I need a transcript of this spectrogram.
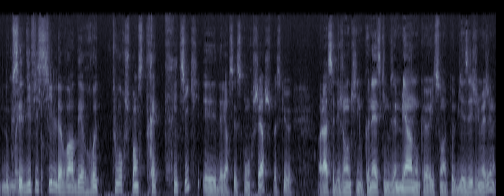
donc c'est difficile d'avoir des retours, je pense, très critiques. Et d'ailleurs c'est ce qu'on recherche parce que voilà, c'est des gens qui nous connaissent, qui nous aiment bien, donc euh, ils sont un peu biaisés, j'imagine.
